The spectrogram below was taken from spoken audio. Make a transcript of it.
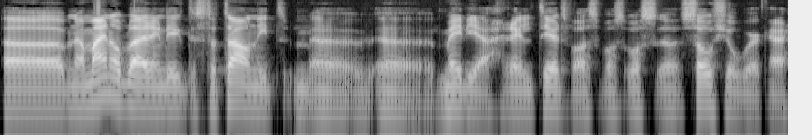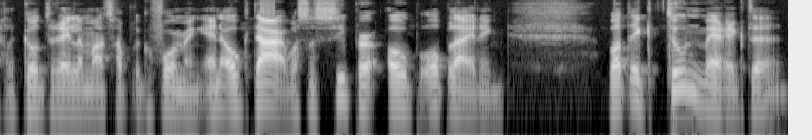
nou, mijn opleiding, die dus totaal niet media gerelateerd was, was, was social work eigenlijk, culturele maatschappelijke vorming. En ook daar was een super open opleiding. Wat ik toen merkte,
